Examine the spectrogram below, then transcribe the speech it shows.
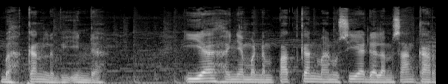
bahkan lebih indah ia hanya menempatkan manusia dalam sangkar,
